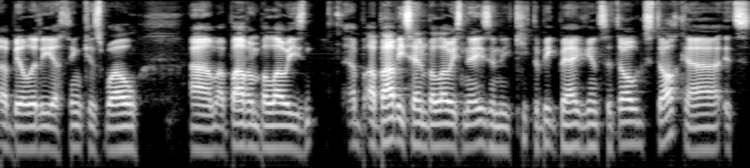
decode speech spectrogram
ability, I think, as well, um, above and below his above his head and below his knees, and he kicked a big bag against the Dogs. Doc, uh, it's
